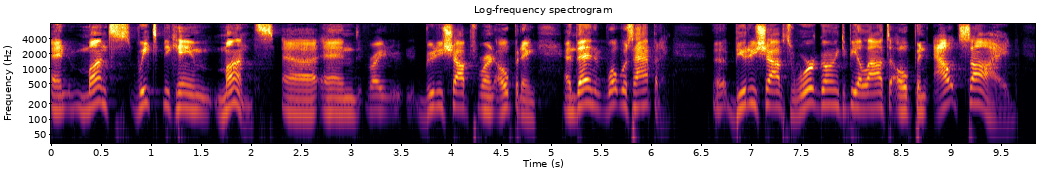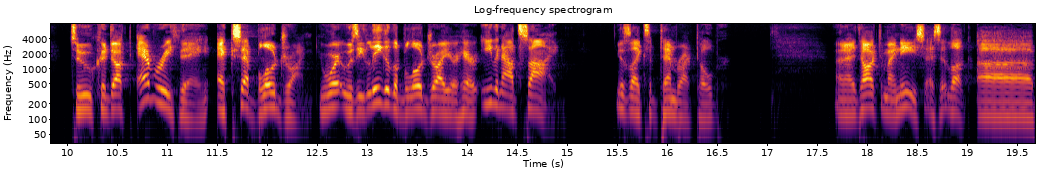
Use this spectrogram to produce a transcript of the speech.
And months, weeks became months. Uh, and right, beauty shops weren't opening. And then what was happening? Uh, beauty shops were going to be allowed to open outside to conduct everything except blow drying. Were, it was illegal to blow dry your hair, even outside. It was like September, October. And I talked to my niece. I said, look, uh,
